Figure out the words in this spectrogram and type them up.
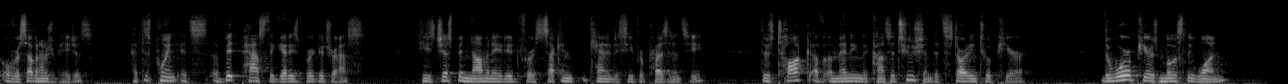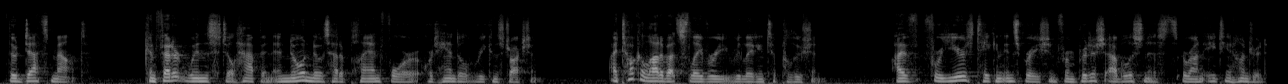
over 700 pages. At this point, it's a bit past the Gettysburg Address, He's just been nominated for a second candidacy for presidency. There's talk of amending the Constitution that's starting to appear. The war appears mostly won, though deaths mount. Confederate wins still happen, and no one knows how to plan for or to handle Reconstruction. I talk a lot about slavery relating to pollution. I've for years taken inspiration from British abolitionists around 1800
